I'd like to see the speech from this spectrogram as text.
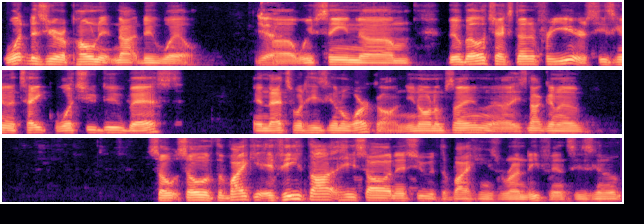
what does your opponent not do well? Yeah, Uh, we've seen um, Bill Belichick's done it for years. He's going to take what you do best, and that's what he's going to work on. You know what I'm saying? Uh, he's not going to. So, so if the Viking, if he thought he saw an issue with the Vikings' run defense, he's gonna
